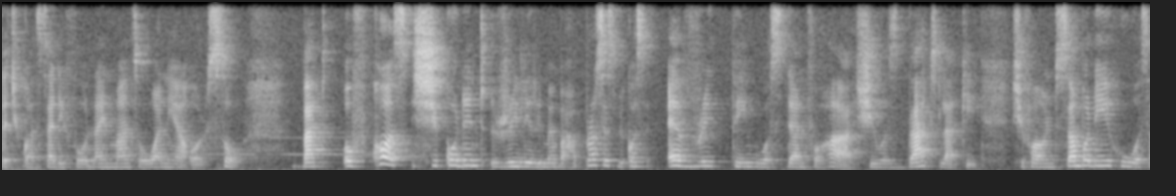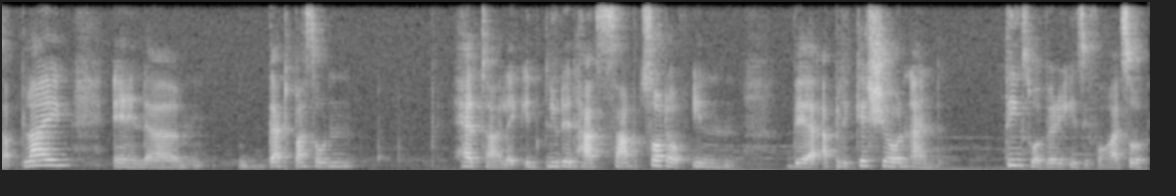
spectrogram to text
that you can study for nine months or one year or so but of course she couldn't really remember her process because everything was done for her. She was that lucky. She found somebody who was applying and um, that person helped her like included her some sort of in their application and things were very easy for her. So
